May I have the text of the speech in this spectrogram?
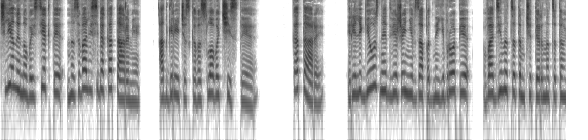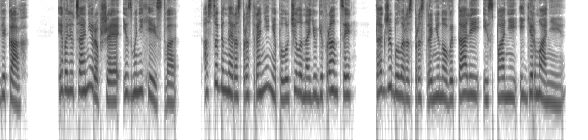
Члены новой секты называли себя катарами, от греческого слова «чистые». Катары Религиозное движение в Западной Европе в XI-XIV веках, эволюционировавшее из манихейства. Особенное распространение получило на юге Франции также было распространено в Италии, Испании и Германии.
